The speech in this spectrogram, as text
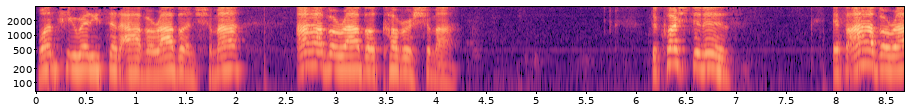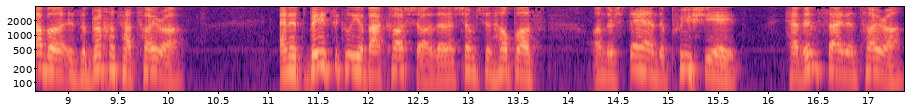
once he already said Ahavarabba and Shema, Ahavarabba covers Shema. The question is, if Ahavarabba is the brachas HaTorah, and it's basically a bakasha that Hashem should help us understand, appreciate, have insight in Torah,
